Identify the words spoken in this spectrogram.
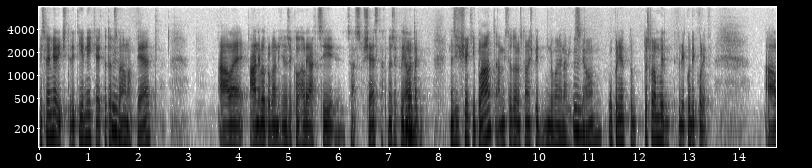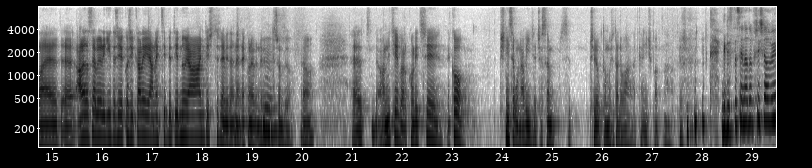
my jsme měli čtyři týdny, chtěli jsme to hmm. na pět, ale a nebyl problém, když někdo řekl, hele, já chci za šest, tak jsme řekli, hmm. hele, tak nezvýšíme ti plat a místo toho dostaneš pět dní navíc. Hmm. Jo? Úplně to, to šlo domluvit jako kdykoliv. Ale, eh, ale zase byli lidi, kteří jako říkali, já nechci pět jednu, já ani ty čtyři nevy, ne, jako ne, nevypotřebuju. Hmm. Jo? Eh, oni ti workolici, jako všichni se unaví, že časem si přijdou k tomu, že ta dovolená taky není špatná. Kdy jste si na to přišel vy,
